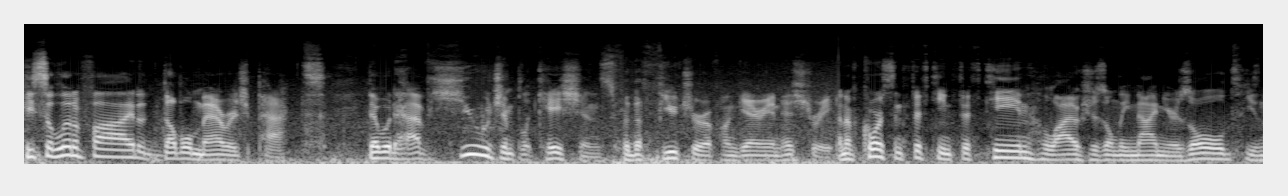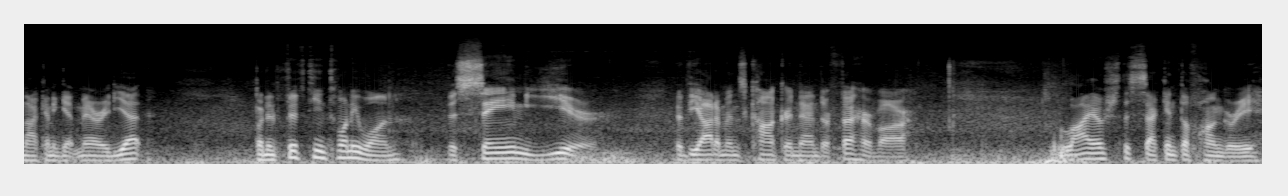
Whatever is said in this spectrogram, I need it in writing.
he solidified a double marriage pact that would have huge implications for the future of Hungarian history. And of course, in 1515, Lajos is only nine years old. He's not going to get married yet. But in 1521, the same year that the Ottomans conquered Nandor Fehérvár, Lajos II of Hungary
